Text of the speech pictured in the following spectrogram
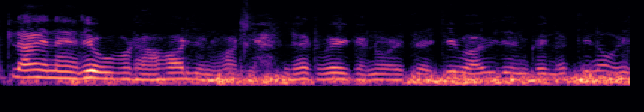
એટલે એને રહેવું પડે, આ વાડીઓને વાડિયા લેટ હોય કે ન હોય તો કેવા આવી જાય ને કંઈ નક્કી ન હોય.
